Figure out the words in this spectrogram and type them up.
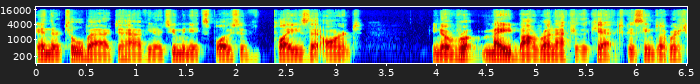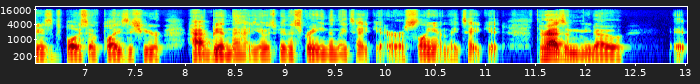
in their tool bag to have, you know, too many explosive plays that aren't, you know, r- made by run after the catch. Because it seems like West Virginia's explosive plays this year have been that. You know, it's been a screen and they take it or a slant and they take it. There hasn't, you know, it,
